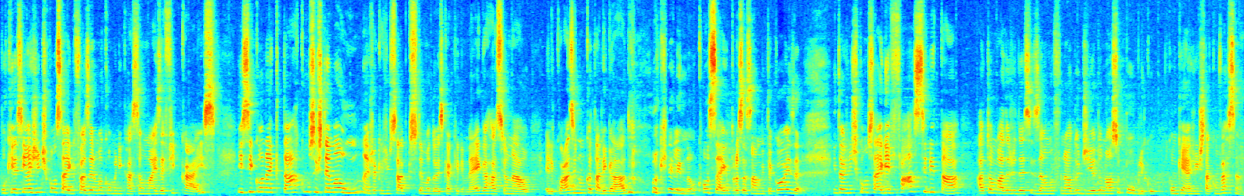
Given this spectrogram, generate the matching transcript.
porque assim a gente consegue fazer uma comunicação mais eficaz e se conectar com o sistema 1, né? Já que a gente sabe que o sistema 2, que é aquele mega racional, ele quase nunca tá ligado, porque ele não consegue processar muita coisa. Então a gente consegue facilitar a tomada de decisão no final do dia do nosso público, com quem a gente está conversando.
